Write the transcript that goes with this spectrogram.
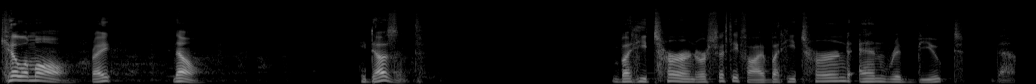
Kill them all, right? No, he doesn't. But he turned, verse 55, but he turned and rebuked them.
